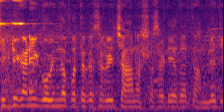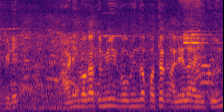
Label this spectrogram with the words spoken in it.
ठिकठिकाणी गोविंद पथक सगळी चहा नाश्त्यासाठी आता थांबले तिकडे. आणि बघा तुम्ही गोविंद पथक आलेलं आहे इकडून.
